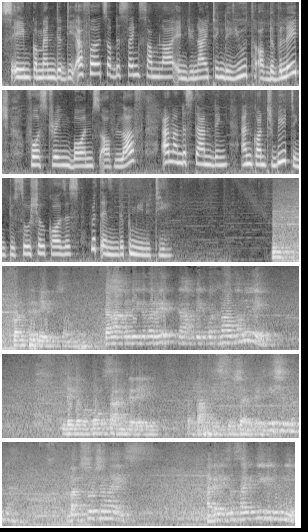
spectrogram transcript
Syiem commended the efforts of the Seng Samla in uniting the youth of the village, fostering bonds of love and understanding and contributing to social causes within the community. Lepas di social education rendah. Bang socialize Agar ni society ke dunia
